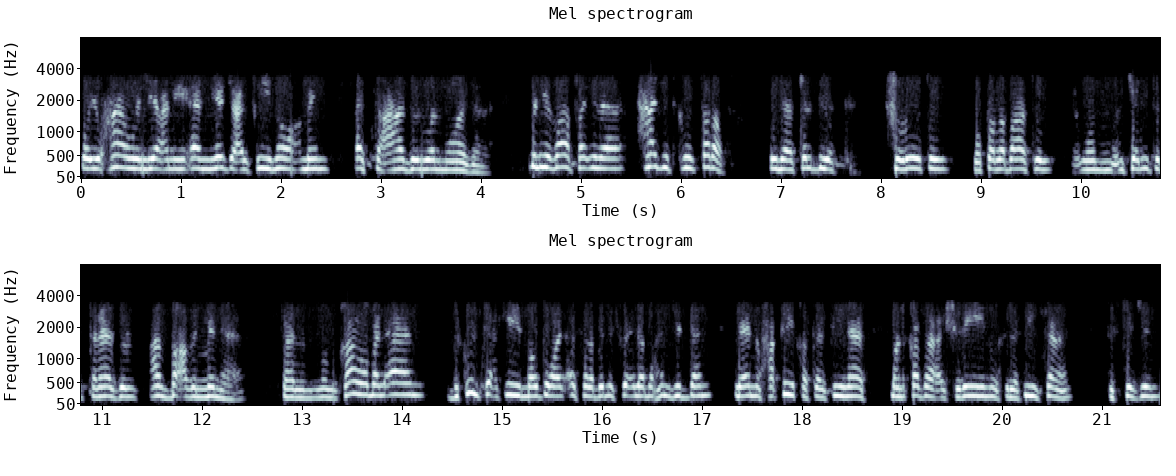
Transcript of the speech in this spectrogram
ويحاول يعني أن يجعل فيه نوع من التعادل والموازنة بالإضافة إلى حاجة كل طرف إلى تلبية شروطه وطلباته وامكانيه التنازل عن بعض منها. فالمقاومة الآن بكل تأكيد موضوع الاسرى بالنسبة لها مهم جدا لأنه حقيقة في ناس من قضى 20 و30 سنة في السجن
